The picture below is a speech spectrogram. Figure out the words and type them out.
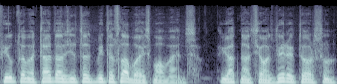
filma tomēr tādā ziņā tas bija tas labais moments. Jo atnāca jauns direktors un,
